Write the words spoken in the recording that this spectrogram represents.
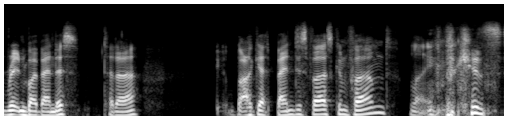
written by Bendis. Ta-da! But I guess Bendis first confirmed, like because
